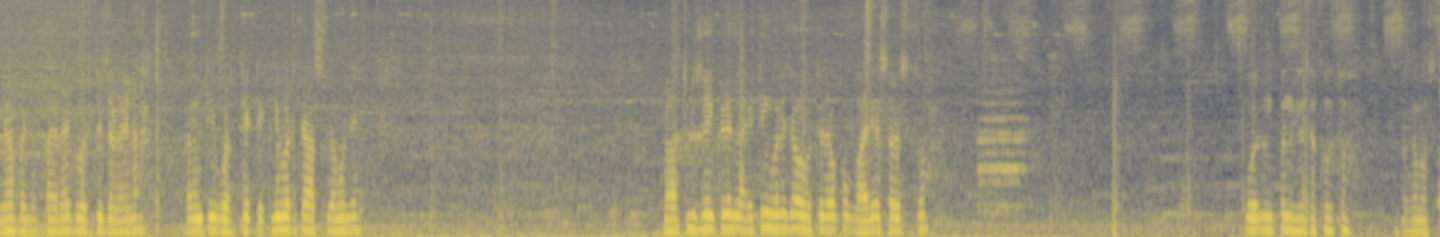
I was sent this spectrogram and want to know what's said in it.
ह्या पहिलं पायऱ्या आहेत वरती चढायला. कारण ती वरती टेकडीवरती असल्यामुळे रात्रीच्या इकडे लाईटिंग वगैरे जेव्हा होते तेव्हा खूप भारी असं असतो. वरून पण हे दाखवतो. बघा मस्त.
